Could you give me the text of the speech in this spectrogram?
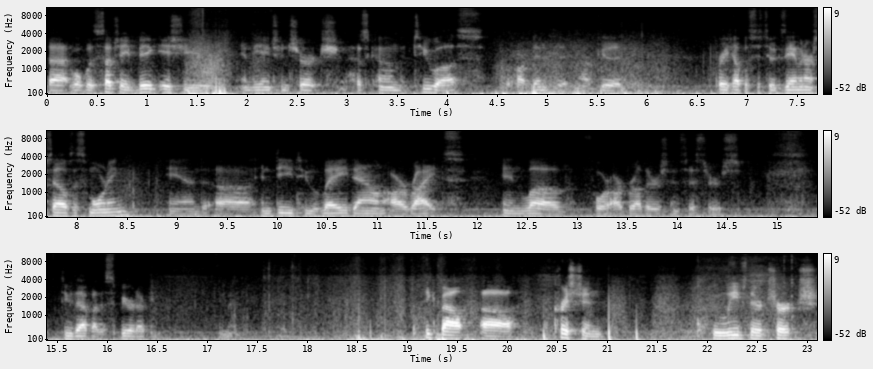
that what was such a big issue in the ancient church has come to us for our benefit and our good. Pray help us just to examine ourselves this morning and uh, indeed to lay down our rights in love for our brothers and sisters. Do that by the Spirit. I Amen. Think about uh, a Christian who leaves their church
